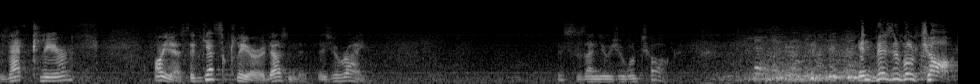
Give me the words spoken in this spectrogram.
Is that clear? Oh, yes, it gets clearer, doesn't it? As you're right. This is unusual chalk. Invisible chalk.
